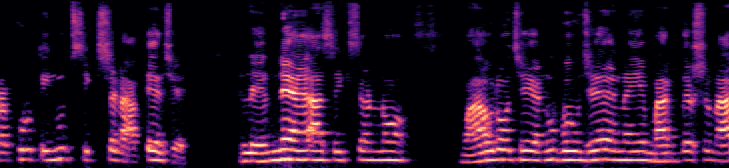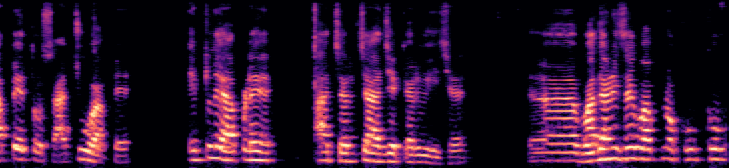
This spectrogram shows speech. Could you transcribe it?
પ્રકૃતિનું જ શિક્ષણ આપે છે. એટલે એમને આ શિક્ષણનો મહાવરો છે અનુભવ છે અને એ માર્ગદર્શન આપે તો સાચું આપે. એટલે આપણે આ ચર્ચા આજે કરવી છે. વાદાણી સાહેબ આપનો ખૂબ ખૂબ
